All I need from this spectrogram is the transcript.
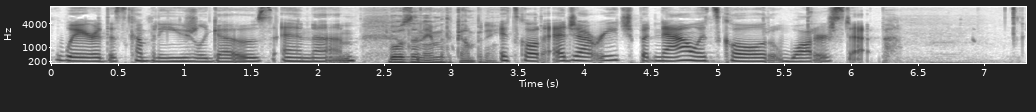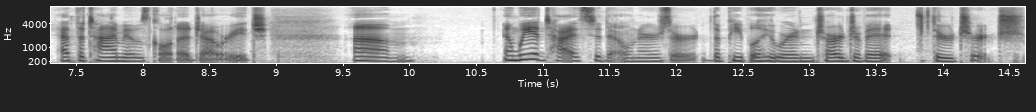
where this company usually goes, and um, What was the name of the company? it's called Edge Outreach, but now it's called WaterStep. At the time, it was called Edge Outreach. Um, and we had ties to the owners or the people who were in charge of it through church.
